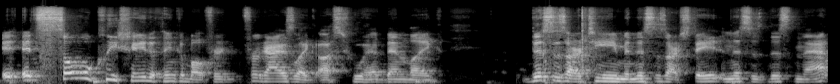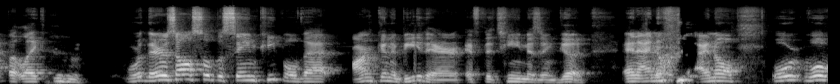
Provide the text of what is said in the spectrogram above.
it, it's so cliche to think about for for guys like us who have been like, this is our team and this is our state and this is this and that. But like, mm-hmm. there's also the same people that aren't going to be there if the team isn't good. And I know, I know, we'll we'll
